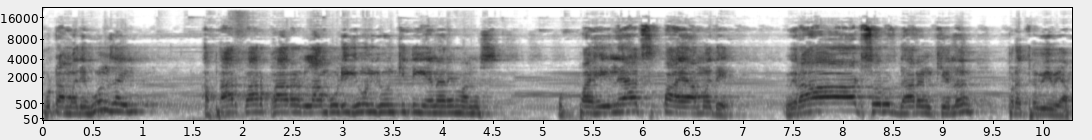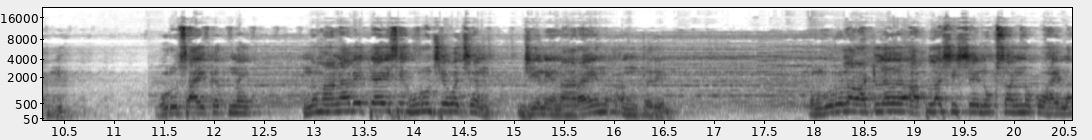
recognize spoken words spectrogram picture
फुटामध्ये होऊन जाईल. फार फार फार लांब उडी घेऊन घेऊन किती घेणार आहे माणूस? पहिल्याच पायामध्ये विराट स्वरूप धारण केलं पृथ्वी व्यापली. गुरुच ऐकत नाही. न मानावे त्याऐसे गुरुचे वचन जेने नारायण अंतरेल. पण गुरुला वाटलं आपला शिष्य नुकसान नको व्हायला.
